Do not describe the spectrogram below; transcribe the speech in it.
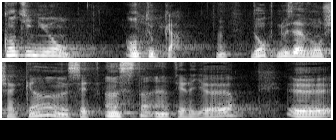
Continuons en tout cas. Hein. Donc nous avons chacun cet instinct intérieur, euh,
